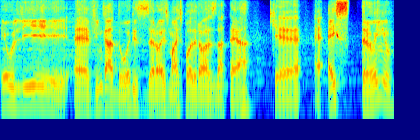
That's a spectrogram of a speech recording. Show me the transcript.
eu li é, Vingadores, os heróis mais poderosos da Terra, que é, é, é, estranho.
